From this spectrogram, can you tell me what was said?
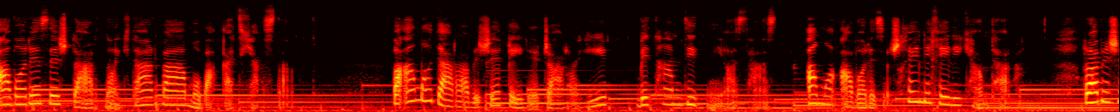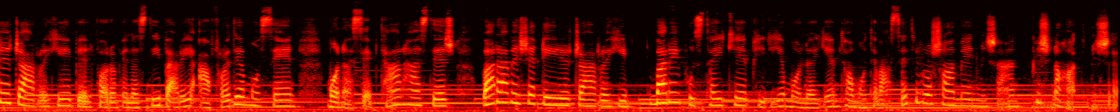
عوارضش دردناکتر و موقتی هستند. و اما در روش غیر جراحی به تمدید نیاز هست اما عوارضش خیلی خیلی کمترن. روش جراحی بلفاروپلاستی برای افراد مسن مناسب تر هستش و روش غیر جراحی برای پوستهایی که پیری ملایم تا متوسطی رو شامل میشن پیشنهاد میشه.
